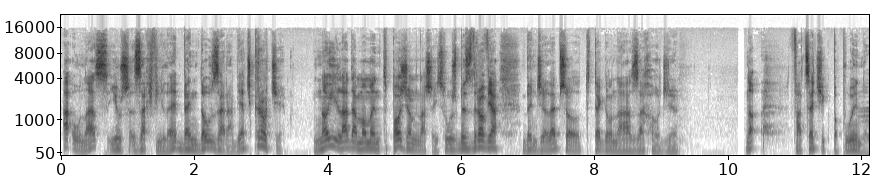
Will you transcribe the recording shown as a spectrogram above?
a u nas już za chwilę będą zarabiać krocie. No i lada moment poziom naszej służby zdrowia będzie lepszy od tego na zachodzie. No, facecik popłynął.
